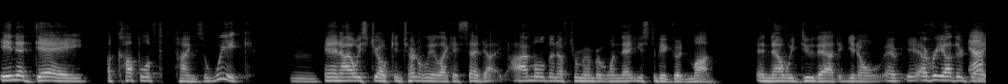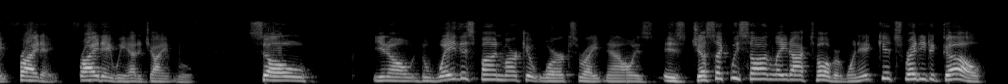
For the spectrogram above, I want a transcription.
in a day, a couple of times a week. Mm. And I always joke internally, like I said, I, am old enough to remember when that used to be a good month. And now we do that, you know, every, other day. Yeah. Friday, Friday, we had a giant move. So, you know, the way this bond market works right now is is just like we saw in late October. When it gets ready to go,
